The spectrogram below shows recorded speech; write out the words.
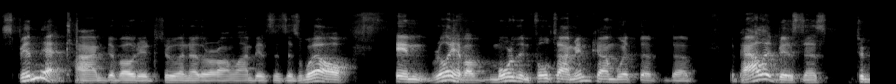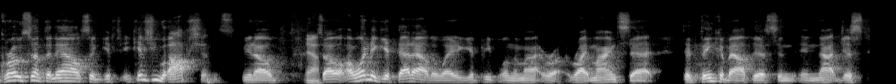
spend that time devoted to another online business as well and really have a more than full-time income with the the, the pallet business to grow something else and gives it gives you options you know yeah. so i wanted to get that out of the way to get people in the right mindset to think about this and, and not just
